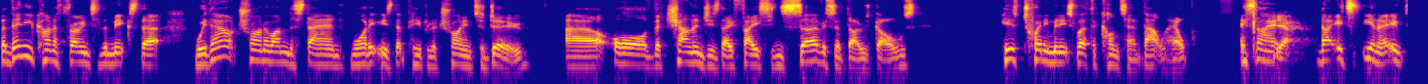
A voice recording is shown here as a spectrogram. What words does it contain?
But then you kind of throw into the mix that without trying to understand what it is that people are trying to do uh, or the challenges they face in service of those goals here's 20 minutes worth of content. That will help. It's like yeah. that it's you know it,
